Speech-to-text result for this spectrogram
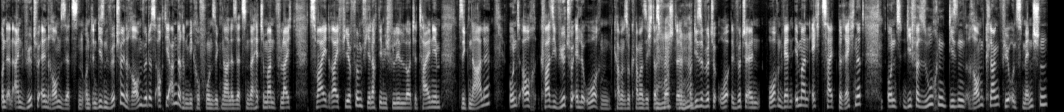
und in einen virtuellen Raum setzen. Und in diesen virtuellen Raum würde es auch die anderen Mikrofonsignale setzen. Da hätte man vielleicht zwei, drei, vier, fünf, je nachdem wie viele Leute teilnehmen, Signale und auch quasi virtuelle Ohren, kann man, so kann man sich das mhm, vorstellen. Mhm. Und diese virtu virtuellen Ohren werden immer in Echtzeit berechnet und die versuchen, diesen Raumklang für uns Menschen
